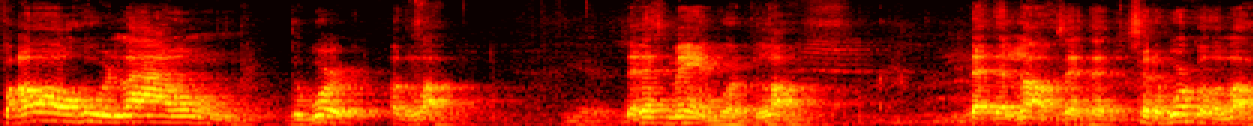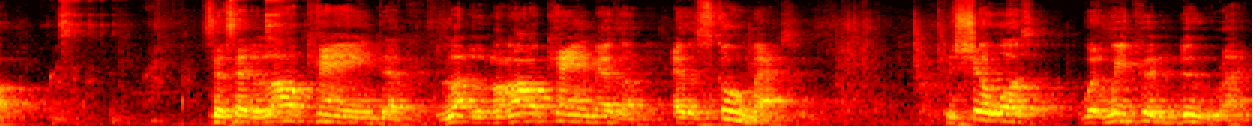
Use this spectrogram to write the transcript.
For all who rely on the work of the law. That, that's man work, the law. That, that law, said that, so the work of the law. So, so the law came to, law, the law came as a, as a schoolmaster to show us what we couldn't do right.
